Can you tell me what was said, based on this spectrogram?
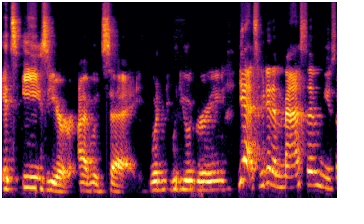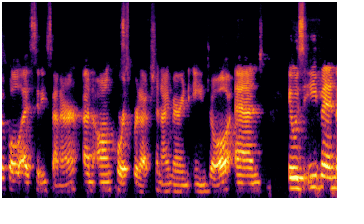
it's easier, I would say. Would Would you agree? Yes, we did a massive musical at City Center, an Encores! production. I Married an Angel, and it was even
